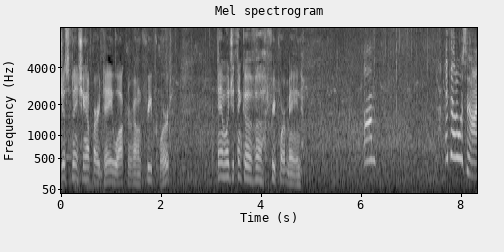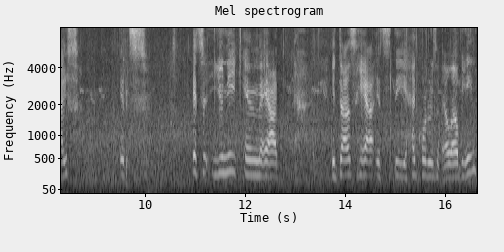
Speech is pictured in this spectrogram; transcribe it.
Just finishing up our day walking around Freeport. And what'd you think of uh, Freeport, Maine? Um, I thought it was nice. It's it's unique in that it does have it's the headquarters of LL Bean.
